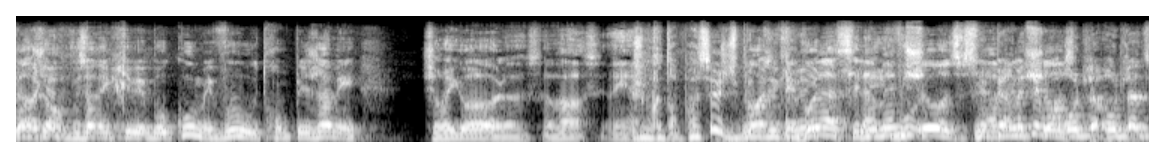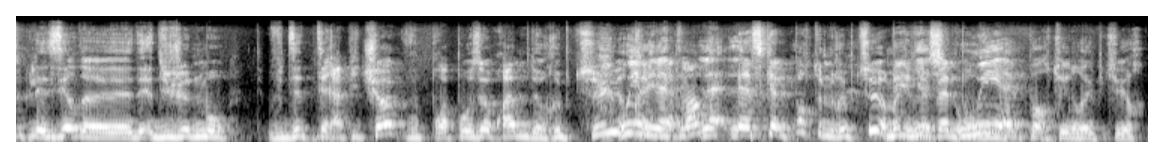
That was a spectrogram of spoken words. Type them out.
non, non, vous en écrivez beaucoup, mais vous, vous trompez jamais. Je rigole, ça va, c'est rien. Je ne prétends pas ça, je dis pas que vous voilà, c'est la même chose. C'est la même chose. Au-delà, du plaisir du jeu de mots, vous dites thérapie de choc, vous proposez un problème de rupture. Oui, mais Est-ce qu'elle porte une rupture, Marine Le Pen, Oui, elle porte une rupture.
